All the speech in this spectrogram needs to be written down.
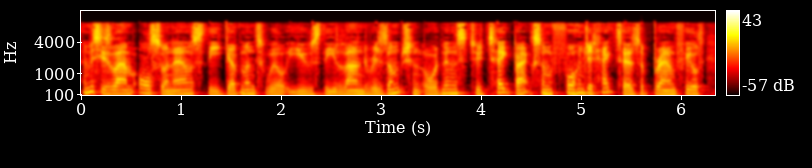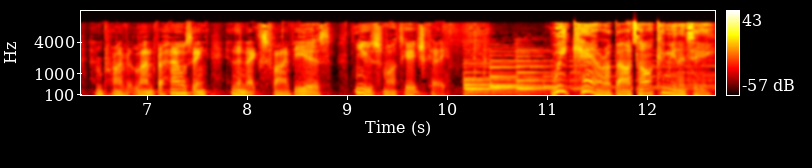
And Mrs. Lam also announced the government will use the land resumption ordinance to take back some 400 hectares of brownfield and private land for housing in the next five years. News from RTHK. We care about our community.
